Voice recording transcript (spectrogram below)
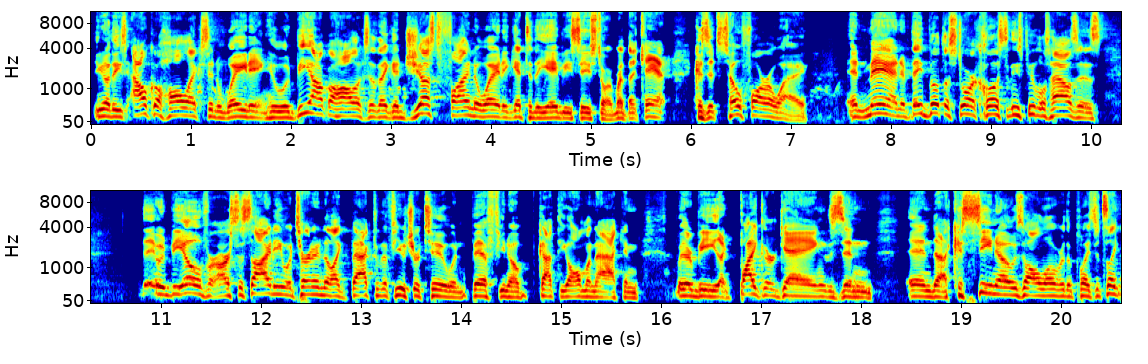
You know, these alcoholics in waiting who would be alcoholics if they could just find a way to get to the ABC store, but they can't because it's so far away. And man, if they built a store close to these people's houses, it would be over. Our society would turn into like Back to the Future 2 and Biff, you know, got the almanac and there'd be like biker gangs and and uh, casinos all over the place. It's like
